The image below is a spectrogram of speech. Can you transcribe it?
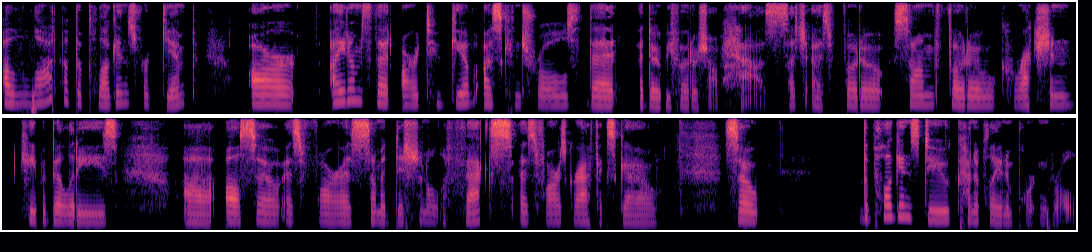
A lot of the plugins for GIMP are items that are to give us controls that Adobe Photoshop has, such as photo, some photo correction capabilities, uh, also as far as some additional effects as far as graphics go. So the plugins do kind of play an important role.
